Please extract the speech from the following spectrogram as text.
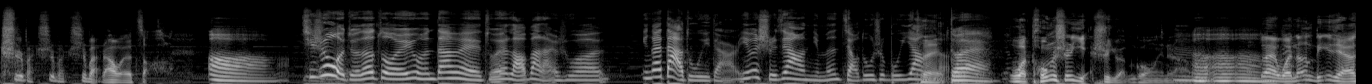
吃吧，吃吧，吃吧，然后我就走了。啊，其实我觉得，作为用人单位，作为老板来说，应该大度一点儿，因为实际上你们角度是不一样的。对，我同时也是员工，你知道吗？嗯嗯嗯，对，我能理解，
